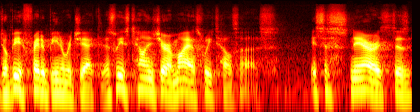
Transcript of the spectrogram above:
Don't be afraid of being rejected. That's what he's telling Jeremiah. That's what he tells us. It's a snare. It's, just,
